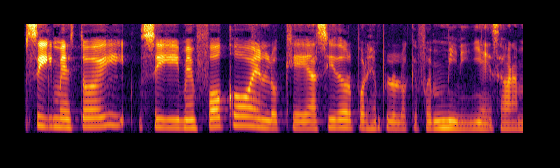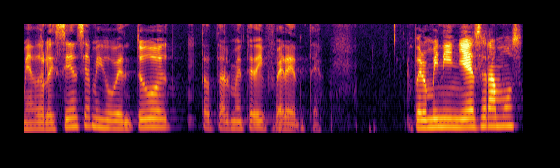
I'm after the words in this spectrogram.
sí, me estoy, sí, me enfoco en lo que ha sido, por ejemplo, lo que fue mi niñez. Ahora, mi adolescencia, mi juventud, totalmente diferente. Pero mi niñez éramos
